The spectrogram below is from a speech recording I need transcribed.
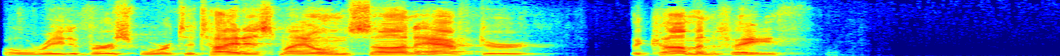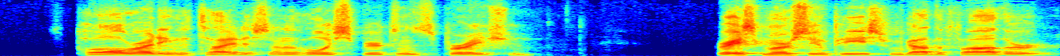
We'll read it verse four. To Titus, my own son, after the common faith. Paul writing to Titus under the Holy Spirit's inspiration. Grace, mercy, and peace from God the Father,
